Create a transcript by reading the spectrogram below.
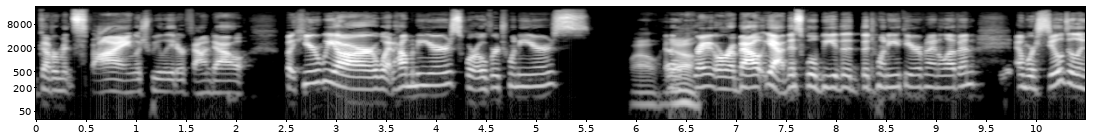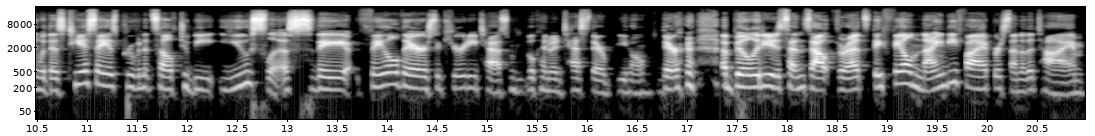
government spying, which we later found out. But here we are. What? How many years? We're over twenty years. Wow. Uh, yeah. Right. Or about, yeah, this will be the, the 20th year of 9 11. And we're still dealing with this. TSA has proven itself to be useless. They fail their security tests when people come and test their, you know, their ability to sense out threats. They fail 95% of the time.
